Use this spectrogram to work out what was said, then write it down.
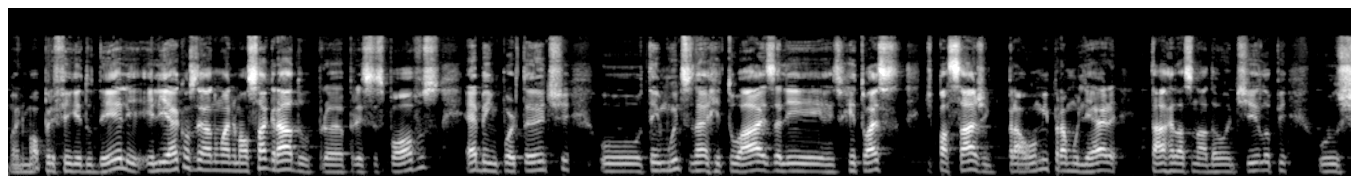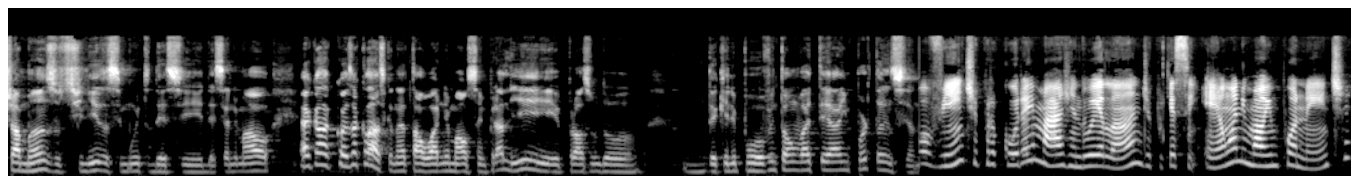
animal preferido dele, ele é considerado um animal sagrado para esses povos, é bem importante. O, tem muitos né, rituais ali, rituais de passagem para homem e para mulher, está relacionado ao antílope. Os xamãs utilizam-se muito desse, desse animal. É aquela coisa clássica, né? Tá o animal sempre ali, próximo do, daquele povo, então vai ter a importância. O ouvinte procura a imagem do Eland, porque assim, é um animal imponente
